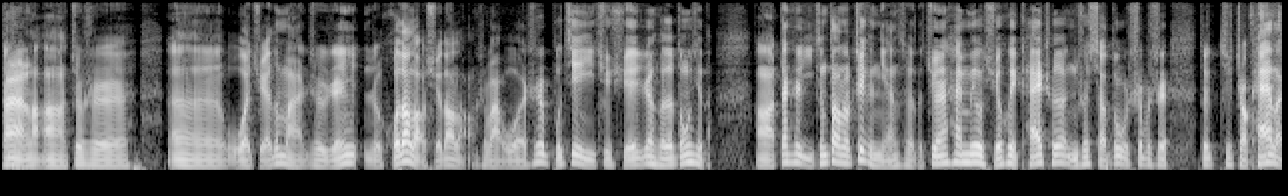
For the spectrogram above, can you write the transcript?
当然了啊，就是，呃，我觉得嘛，就是人活到老学到老，是吧？我是不介意去学任何的东西的，啊，但是已经到了这个年岁了，居然还没有学会开车，你说小杜是不是就就找开了？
